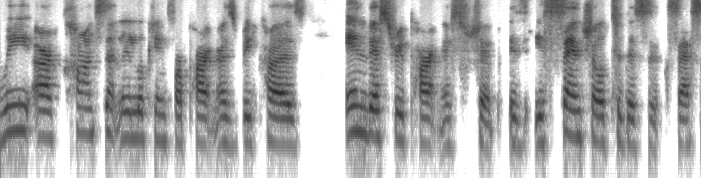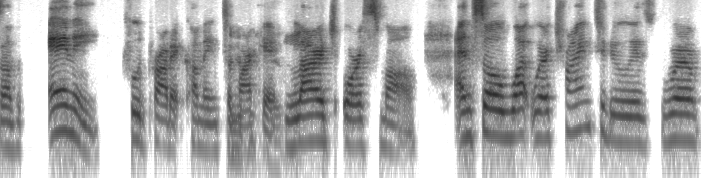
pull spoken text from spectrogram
we are constantly looking for partners because industry partnership is essential to the success of any food product coming to market, large or small. And so, what we're trying to do is we're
